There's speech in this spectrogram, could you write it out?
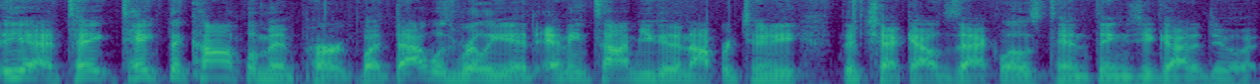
yeah, take, take the compliment, Perk. But that was really it. Anytime you get an opportunity to check out Zach Lowe's 10 things, you got to do it.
